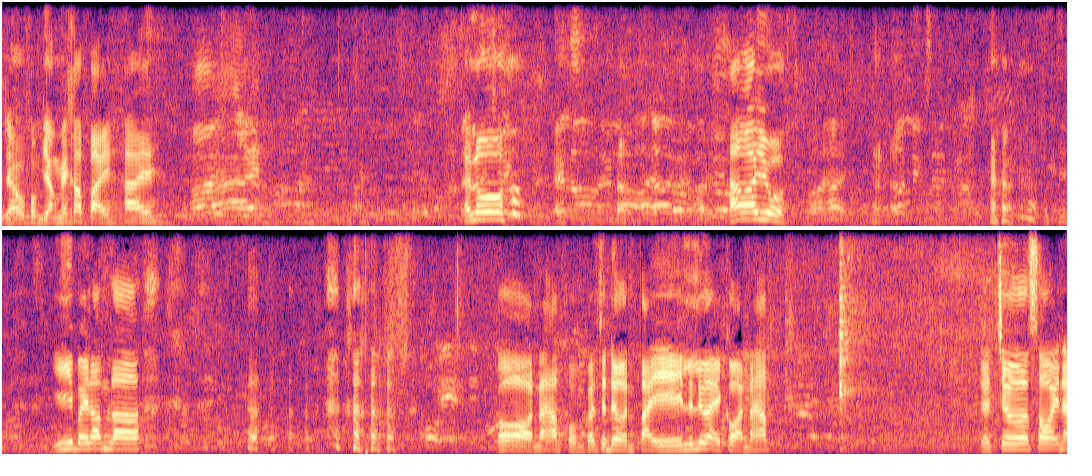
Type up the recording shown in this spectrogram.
เดี๋ยวผมยังไม่เข้าไป Hi Hello How are you อีใบลำลา ก็นะครับผมก็จะเดินไปเรื่อยๆก่อนนะครับ เดี๋ยวเจอซอยไหน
